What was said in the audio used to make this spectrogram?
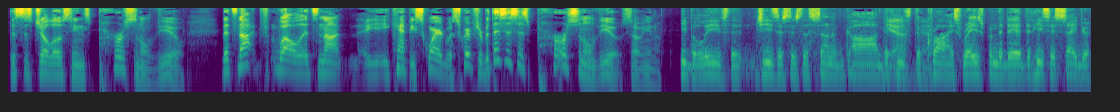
This is Joel Osteen's personal view. That's not well. It's not. You can't be squared with Scripture. But this is his personal view. So you know he believes that Jesus is the Son of God, that yeah, he's the yeah. Christ raised from the dead, that he's his Savior.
